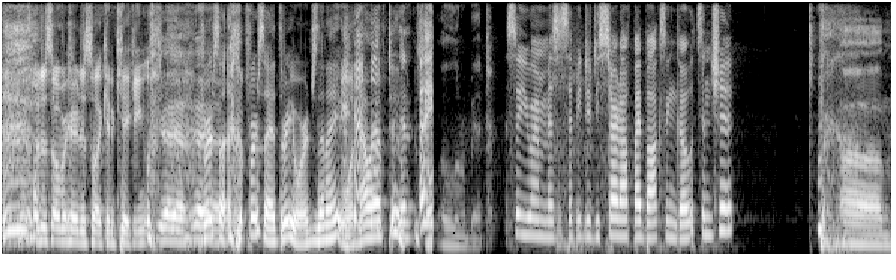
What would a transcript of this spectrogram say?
I'm just over here, just fucking kicking. yeah, yeah. yeah. First, I, first I had three orange, then I ate one. Now I have two. Oh, And- a little bit. So you were in Mississippi. Did you start off by boxing goats and shit? Um,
